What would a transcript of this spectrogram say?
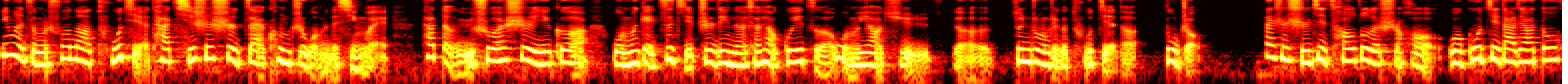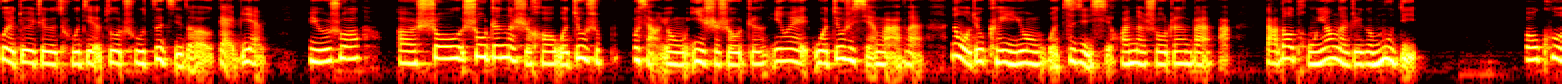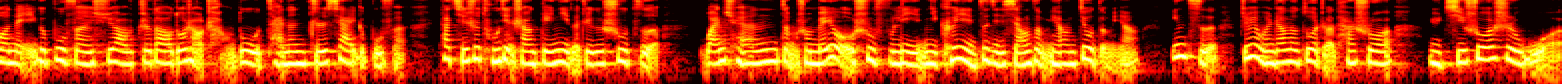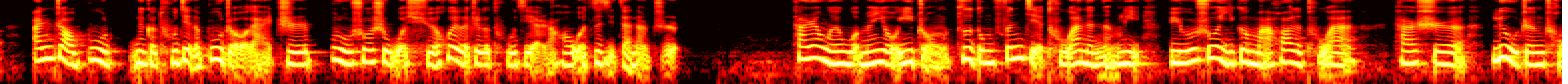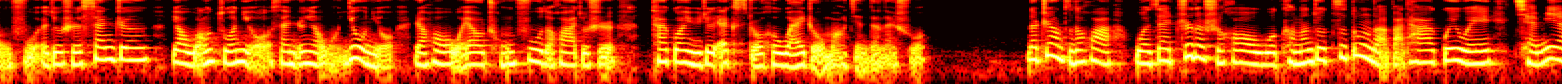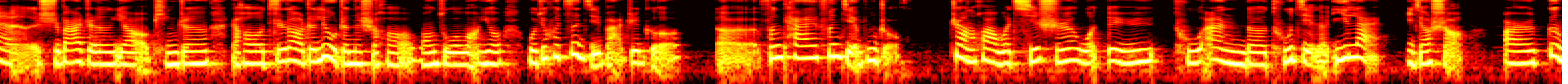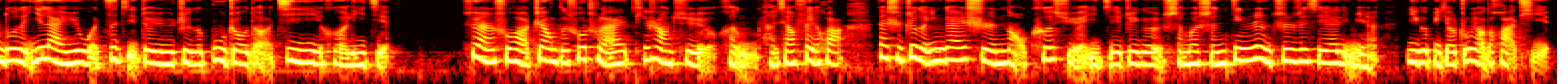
因为怎么说呢，图解它其实是在控制我们的行为，它等于说是一个我们给自己制定的小小规则，我们要去呃尊重这个图解的步骤。但是实际操作的时候，我估计大家都会对这个图解做出自己的改变。比如说，呃，收收针的时候，我就是不想用意式收针，因为我就是嫌麻烦。那我就可以用我自己喜欢的收针办法，达到同样的这个目的。包括哪一个部分需要知道多少长度才能织下一个部分，它其实图解上给你的这个数字。完全怎么说没有束缚力，你可以自己想怎么样就怎么样。因此，这篇文章的作者他说，与其说是我按照步那个图解的步骤来织，不如说是我学会了这个图解，然后我自己在那织。他认为我们有一种自动分解图案的能力，比如说一个麻花的图案。它是六针重复，也就是三针要往左扭，三针要往右扭。然后我要重复的话，就是它关于这个 x 轴和 y 轴嘛，简单来说。那这样子的话，我在织的时候，我可能就自动的把它归为前面十八针要平针，然后织到这六针的时候往左往右，我就会自己把这个呃分开分解步骤。这样的话，我其实我对于图案的图解的依赖比较少，而更多的依赖于我自己对于这个步骤的记忆和理解。虽然说啊，这样子说出来听上去很很像废话，但是这个应该是脑科学以及这个什么神经认知这些里面一个比较重要的话题。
